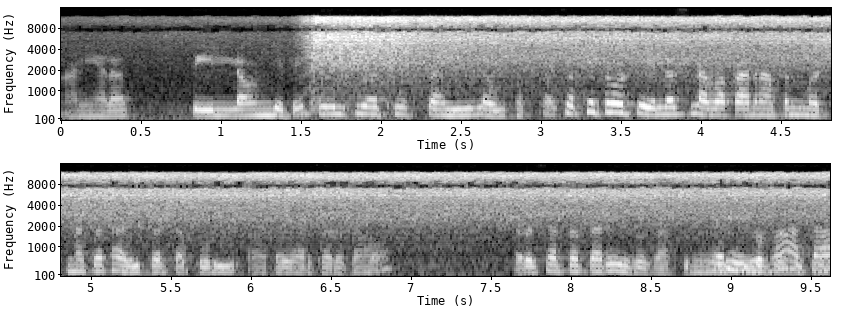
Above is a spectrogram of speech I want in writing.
आणि याला तेल लावून घेते. तेल किंवा तूप काहीही लावू शकता. शक्यतो तेलच लावा कारण आपण मटणाच्या थाळीकरता पोळी तयार करत आहोत. तर अशा प्रकारे हे बघा. तुम्ही हे बघा आता.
